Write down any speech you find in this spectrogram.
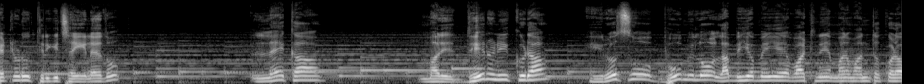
చెట్లను తిరిగి చేయలేదు. లేక మరి దేనిని కూడా? ఈరోజు భూమిలో లభ్యమయ్యే వాటిని మనం అంతా కూడా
